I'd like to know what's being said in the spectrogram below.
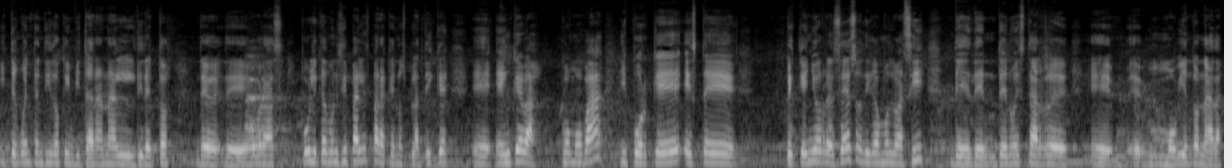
y tengo entendido que invitarán al director de de, Obras Públicas Municipales para que nos platique eh, en qué va, cómo va y por qué este pequeño receso, digámoslo así, de, no estar eh, eh, moviendo nada.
